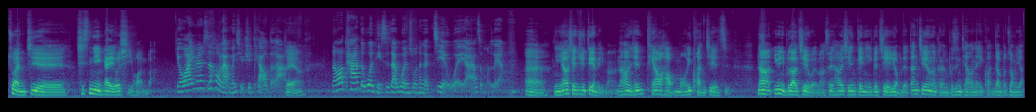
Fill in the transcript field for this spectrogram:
钻戒，其实你应该也有喜欢吧？有啊，因为是后来我们一起去挑的啊。对啊，然后他的问题是在问说那个戒围啊要怎么量？嗯，你要先去店里嘛，然后你先挑好某一款戒指。那因为你不知道戒尾嘛，所以他会先给你一个借用的，但借用的可能不是你挑的那一款，但不重要，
